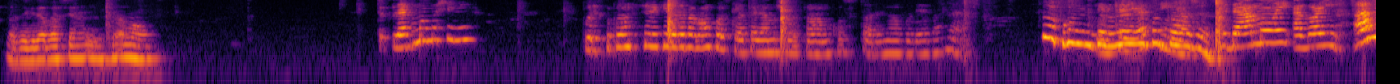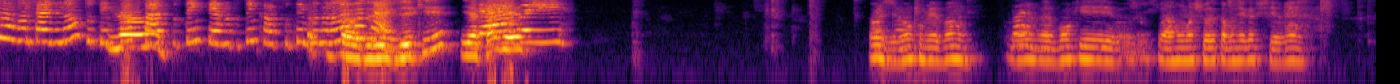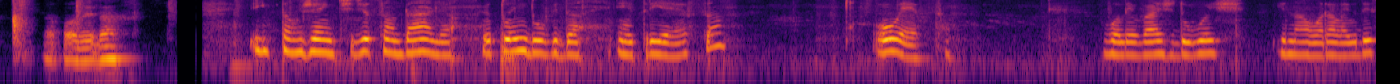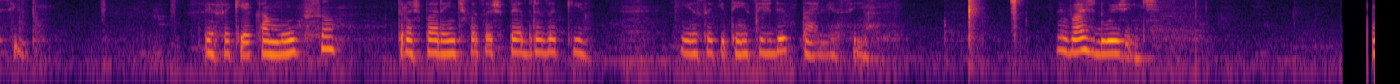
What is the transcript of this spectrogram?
Vai ter que levar assim na mão. Leva uma mochilinha. Por isso que eu perguntei se ele queria levar alguma coisa, que eu ia pegar a mochila pra lá no consultório. Não, eu vou levar nada. Eu ir assim, ó. Me dá a mão aí, agora aí. Ah, não é vantagem não? Tu tem Não. sapato, tu tem terno, tu tem calça, tu tem blusa, não é vantagem. dizia que ia Dá água aí. Vamos, gente, vamos comer, vamos. Vamos, É bom que arruma as coisas com a barriga cheia, vamos. Dá pra ver, dá. Então, gente, de sandália, eu tô em dúvida entre essa ou essa. Vou levar as duas e na hora lá eu decido. Essa aqui é camurça, transparente com essas pedras aqui, ó. E essa aqui tem esses detalhes, assim, ó. Levar as duas, gente.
